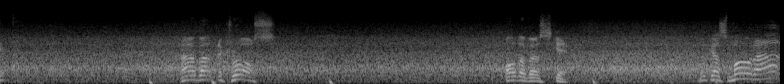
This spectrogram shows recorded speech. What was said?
How about the cross? Oliver Skipp. Lucas Moura.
